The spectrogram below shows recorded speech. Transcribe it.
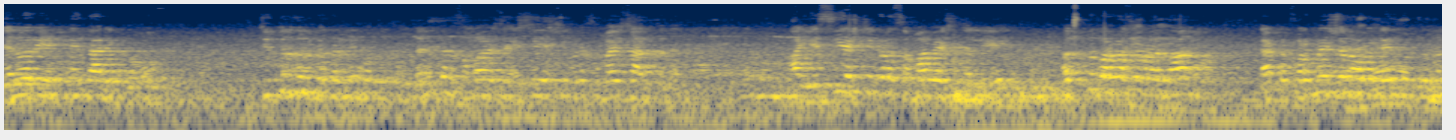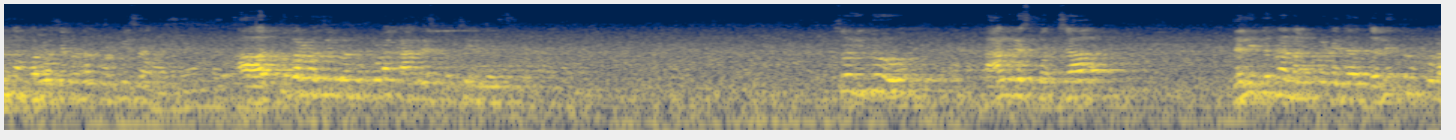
ಜನವರಿ ಎಂಟನೇ ತಾರೀಕು ಚಿತ್ರದುರ್ಗದಲ್ಲಿ ಒಂದು ದಲಿತರ ಸಮಾವೇಶ, ಎಸ್ ಸಿ, ಎಸ್ ಟಿಗಳ ಸಮಾವೇಶ ಆಗ್ತದೆ. ಆ ಎಸ್ ಸಿ, ಎಸ್ ಟಿಗಳ ಸಮಾವೇಶದಲ್ಲಿ ಹತ್ತು ಭರವಸೆಗಳೆಲ್ಲ ಡಾಕ್ಟರ್ ಪರಮೇಶ್ವರ್ ಅವರ ನೇತೃತ್ವದಲ್ಲಿ ನಾವು ಭರವಸೆಗಳನ್ನ ಸರ್. ಆ ಹತ್ತು ಭರವಸೆಗಳನ್ನು ಕೂಡ ಕಾಂಗ್ರೆಸ್ ಪಕ್ಷ ಈಡೇರಿಸಿದೆ. ಸೊ ಇದು ಕಾಂಗ್ರೆಸ್ ಪಕ್ಷ, ದಲಿತರನ್ನ ನಂಬ್ಕೊಂಡಿದೆ. ದಲಿತರು ಕೂಡ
